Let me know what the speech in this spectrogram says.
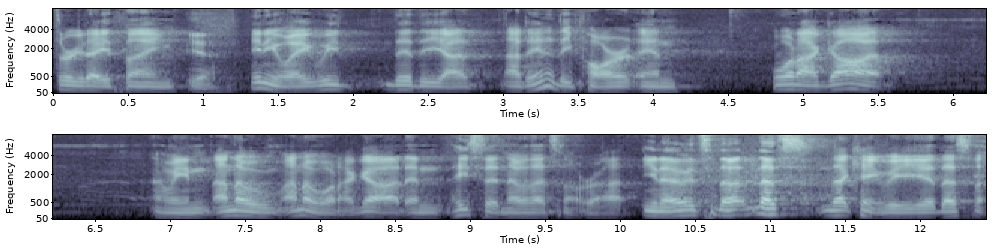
three day thing. Yeah. Anyway, we did the uh, identity part, and what I got. I mean, I know, I know what I got, and he said, "No, that's not right. You know, it's not. That's that can't be it. That's not."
